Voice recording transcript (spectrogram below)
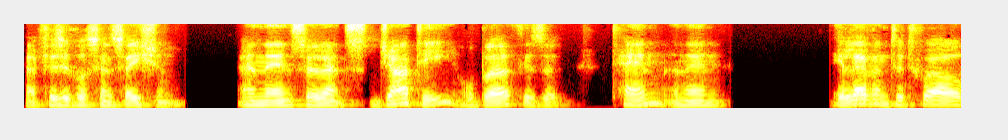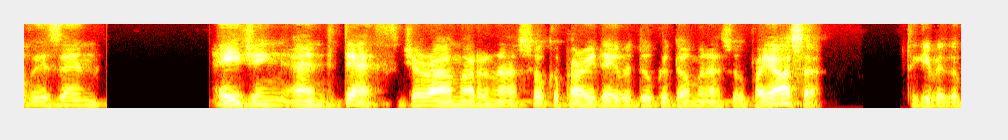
that physical sensation. And then, so that's jati or birth is at 10. And then 11 to 12 is then aging and death. Jara marana soka parideva dukkha domanas upayasa, to give it the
